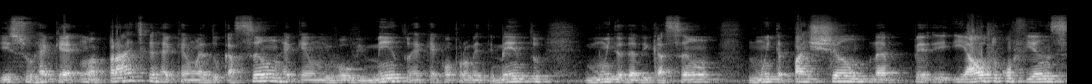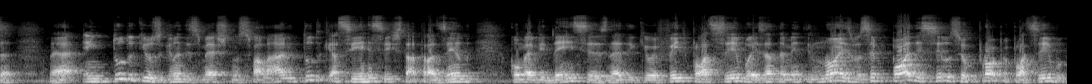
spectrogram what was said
isso requer uma prática, requer uma educação, requer um envolvimento, requer comprometimento, muita dedicação, muita paixão né? e autoconfiança né? em tudo que os grandes mestres nos falaram, tudo que a ciência está trazendo como evidências né? de que o efeito placebo é exatamente nós, você pode ser o seu próprio placebo.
